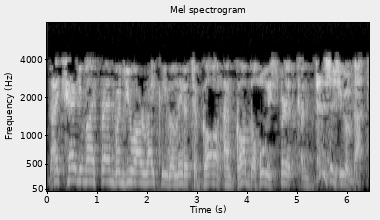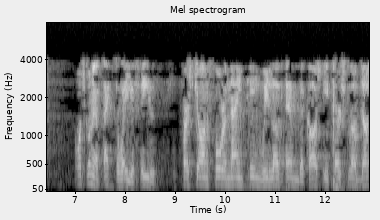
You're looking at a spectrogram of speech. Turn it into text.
And I tell you, my friend, when you are rightly related to God and God the Holy Spirit convinces you of that, what's going to affect the way you feel? 1 John 4 and 19, we love Him because He first loved us.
